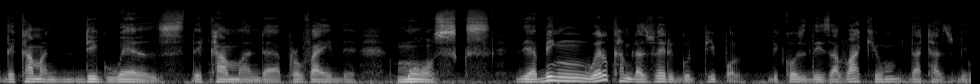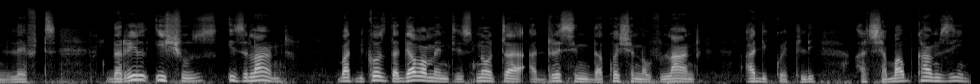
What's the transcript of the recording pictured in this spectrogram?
They come and dig wells, they come and uh, provide mosques. They are being welcomed as very good people because there's a vacuum that has been left. The real issues is land, but because the government is not uh, addressing the question of land adequately, Al Shabaab comes in.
